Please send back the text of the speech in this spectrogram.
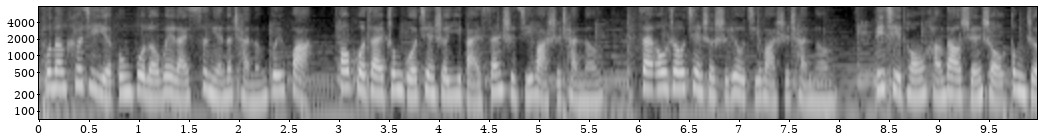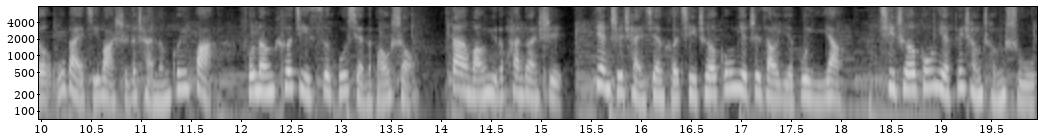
孚能科技也公布了未来四年的产能规划，包括在中国建设一百三十吉瓦时产能，在欧洲建设十六吉瓦时产能。比起同航道选手动辄五百吉瓦时的产能规划，孚能科技似乎显得保守。但王宇的判断是，电池产线和汽车工业制造也不一样。汽车工业非常成熟，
